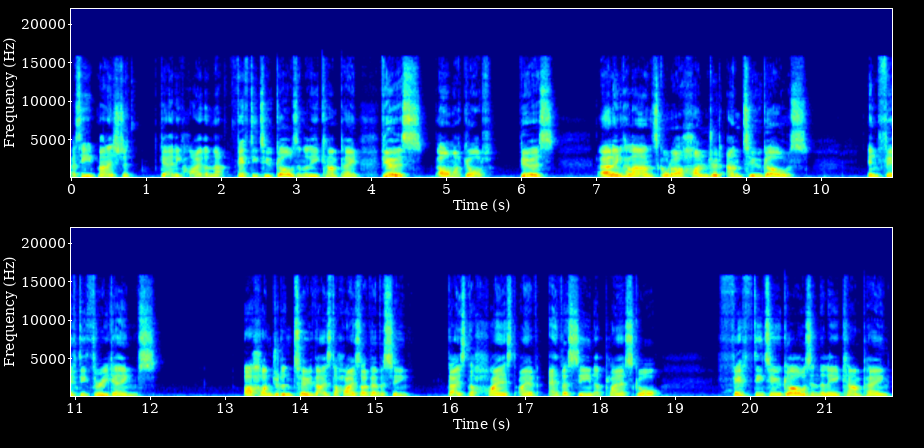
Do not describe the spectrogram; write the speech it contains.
Has he managed to get any higher than that? 52 goals in the league campaign. Viewers, oh my god. Viewers, Erling Haaland scored 102 goals in 53 games. 102. That is the highest I've ever seen. That is the highest I have ever seen a player score. 52 goals in the league campaign,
